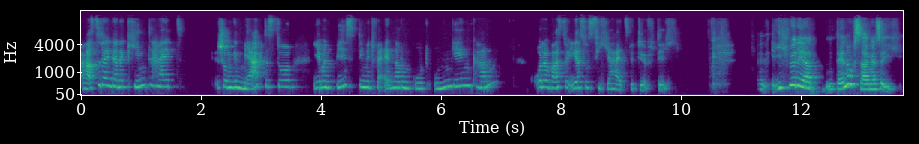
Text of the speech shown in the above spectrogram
hast du da in deiner Kindheit schon gemerkt, dass du jemand bist, die mit Veränderung gut umgehen kann? Oder warst du eher so sicherheitsbedürftig? Ich würde ja dennoch sagen, also ich,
